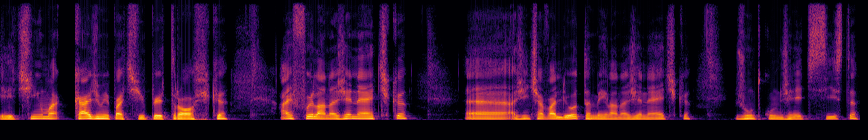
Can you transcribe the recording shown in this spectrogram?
ele tinha uma cardiomiopatia hipertrófica, aí foi lá na genética, é, a gente avaliou também lá na genética, junto com um geneticista,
